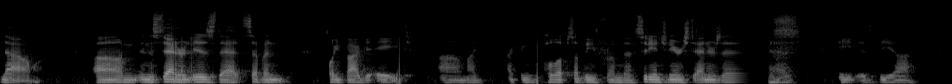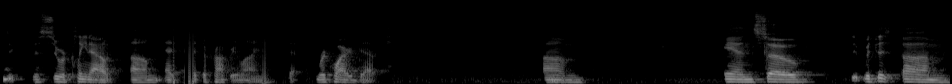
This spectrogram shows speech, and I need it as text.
now. Um, And the standard is that 7.5 to 8. Um, I, I can pull up something from the city engineering standards that has 8 is the, uh, the- the sewer clean out um, at, at the property line, that required depth. Um, And so with this, um,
